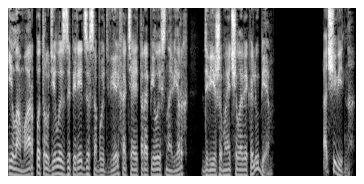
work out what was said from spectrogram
И Ламар потрудилась запереть за собой дверь, хотя и торопилась наверх, движимая человеколюбием. Очевидно.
